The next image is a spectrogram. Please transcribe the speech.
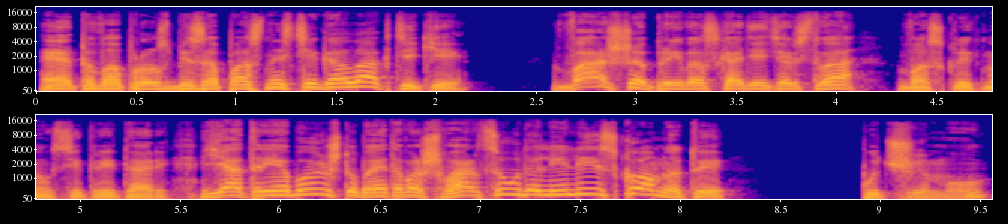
«Это вопрос безопасности галактики». «Ваше превосходительство!» — воскликнул секретарь. «Я требую, чтобы этого Шварца удалили из комнаты». «Почему?»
